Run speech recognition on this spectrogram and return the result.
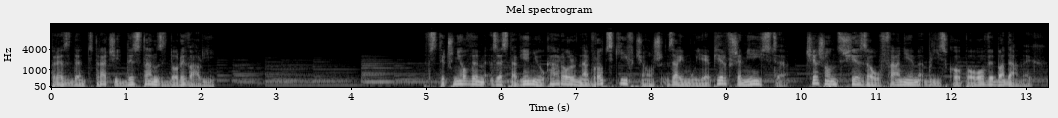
Prezydent traci dystans do rywali. Styczniowym zestawieniu Karol Nawrocki wciąż zajmuje pierwsze miejsce, ciesząc się zaufaniem blisko połowy badanych.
